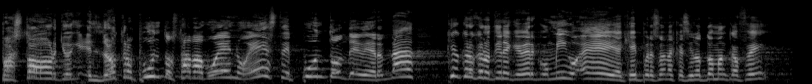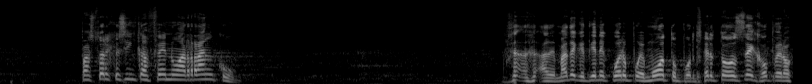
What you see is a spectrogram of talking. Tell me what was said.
Pastor, yo, el otro punto estaba bueno, este punto de verdad, que yo creo que no tiene que ver conmigo. Hey, aquí hay personas que si no toman café, pastor, es que sin café no arranco. Además de que tiene cuerpo de moto por ser todo seco, pero,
